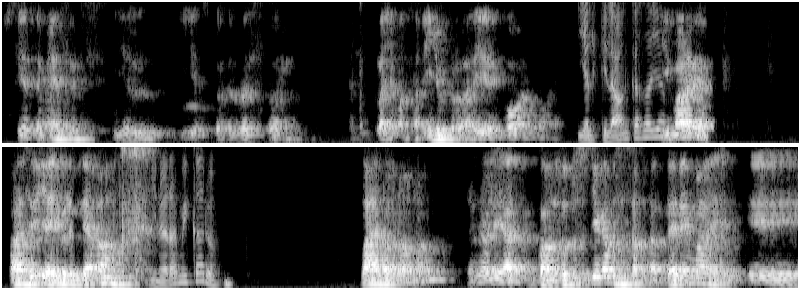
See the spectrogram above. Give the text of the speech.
siete meses y, el, y después el resto en, Playa Manzanillo, pero de ahí de Cóbano. ¿Y alquilaban casa allá? Y madre. Ah, sí, y ahí breteábamos. ¿Y no era muy caro? Mae, no, no, no. En realidad, cuando nosotros llegamos a Santa Tere, mae, eh,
